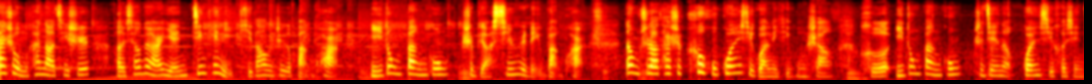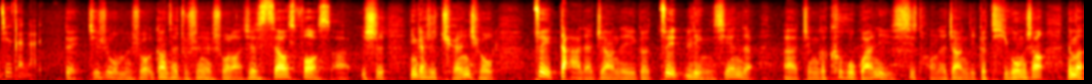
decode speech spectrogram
但是我们看到，其实呃，相对而言，今天你提到的这个板块，移动办公是比较新锐的一个板块。那我们知道它是客户关系管理提供商和移动办公之间的关系和衔接在哪里？对，其实我们说，刚才主持人也说了，其实 Salesforce 啊，是应该是全球最大的这样的一个最领先的呃整个客户管理系统的这样的一个提供商。那么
